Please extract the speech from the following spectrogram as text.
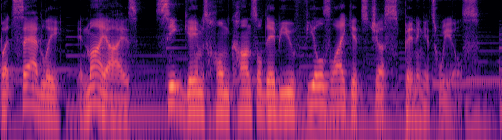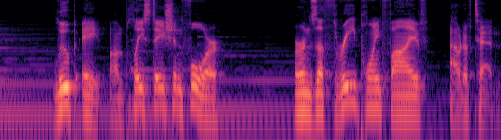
But sadly, in my eyes, Sieg Game's home console debut feels like it's just spinning its wheels. Loop 8 on PlayStation 4 earns a 3.5 out of 10.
